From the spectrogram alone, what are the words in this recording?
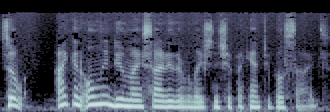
So I can only do my side of the relationship. I can't do both sides.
